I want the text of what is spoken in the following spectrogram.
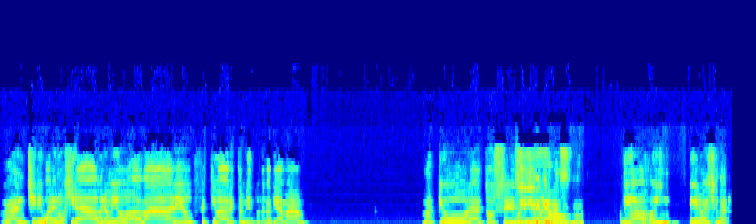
Acá en Chile igual hemos girado, pero mío, a bares o festivales también de una calidad más más piola, entonces Oye, yo bueno. quiero Diga Joaquín, ¿qué quiero mencionar?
